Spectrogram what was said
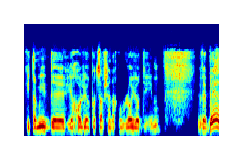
כי תמיד יכול להיות מצב שאנחנו לא יודעים, וב',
